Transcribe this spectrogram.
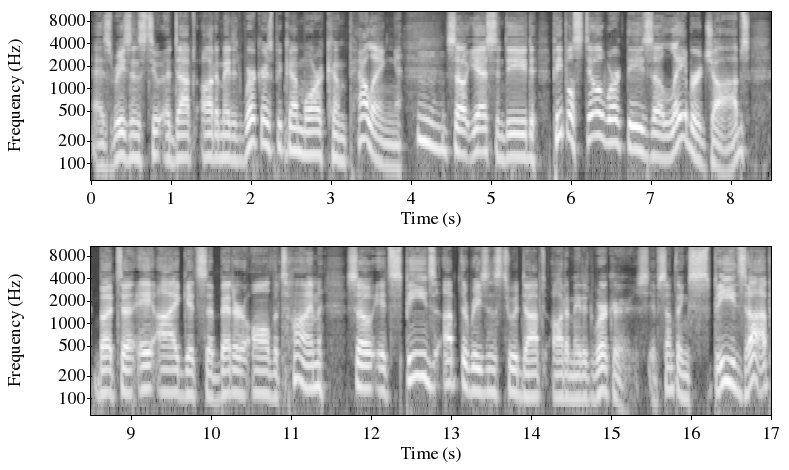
as reasons to adopt automated workers become more compelling. Mm. So, yes, indeed, people still work these uh, labor jobs, but uh, AI gets uh, better all the time, so it speeds up the reasons to adopt automated workers. If something speeds up,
